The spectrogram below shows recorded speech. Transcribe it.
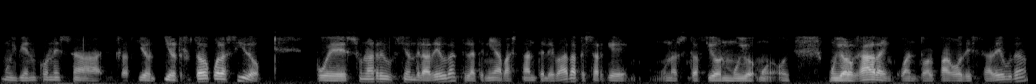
muy bien con esa inflación. ¿Y el resultado cuál ha sido? pues una reducción de la deuda que la tenía bastante elevada, a pesar que una situación muy, muy, holgada en cuanto al pago de esta deuda.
